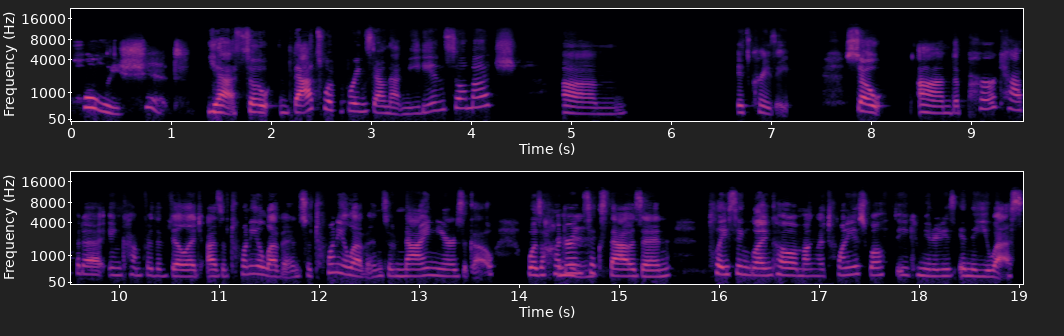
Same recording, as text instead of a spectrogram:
Holy shit. Yeah, so that's what brings down that median so much. Um, it's crazy. So um, the per capita income for the village as of 2011, so 2011, so nine years ago, was 106,000, placing Glencoe among the 20th wealthy communities in the U.S.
